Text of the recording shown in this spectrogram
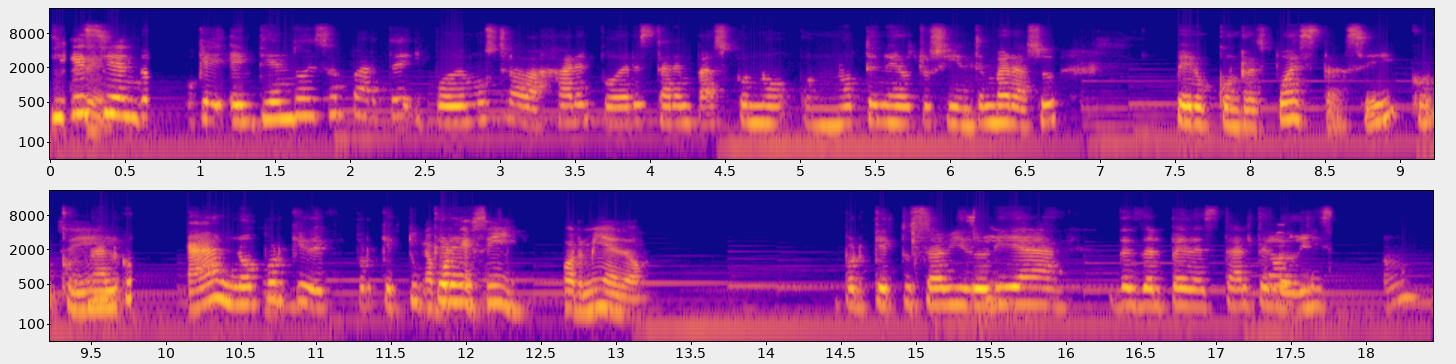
Sigue siendo ok, entiendo esa parte y podemos trabajar el poder estar en paz con no, con no tener otro siguiente embarazo, pero con respuesta, ¿sí? Con, algo real, no porque, porque tú no porque sí, por miedo. Porque tu sabiduría desde el pedestal te lo dice, ¿no?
